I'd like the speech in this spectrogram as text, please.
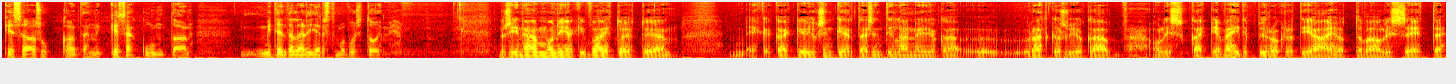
kesäasukkaan tänne kesäkuntaan. Miten tällainen järjestelmä voisi toimia? No siinä on moniakin vaihtoehtoja. Ehkä kaikkein yksinkertaisin tilanne, joka, ratkaisu, joka olisi kaikkein vähiten byrokratiaa aiheuttava, olisi se, että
